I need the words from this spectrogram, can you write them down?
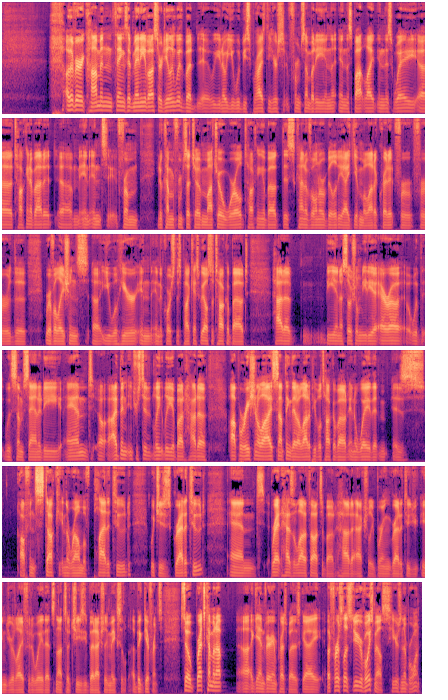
other very common things that many of us are dealing with, but uh, you know, you would be surprised to hear from somebody in the in the spotlight in this way, uh, talking about it, um, and, from you know, coming from such a macho world, talking about this kind of vulnerability. I give him a lot of credit for for the revelations uh, you will hear in in the course of this podcast. We also talk about how to be in a social media era with with some sanity. And uh, I've been interested lately about how to operationalize something that a lot of people talk about in a way that is often stuck in the realm of platitude, which is gratitude. And Brett has a lot of thoughts about how to actually bring gratitude into your life in a way that's not so cheesy, but actually makes a, a big difference. So Brett's coming up. Uh, again, very impressed by this guy. But first, let's do your voicemails. Here's number one.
